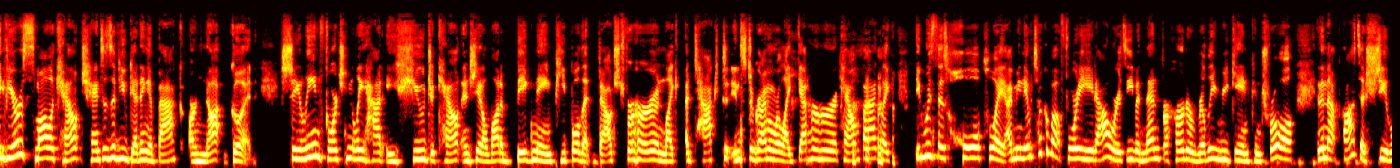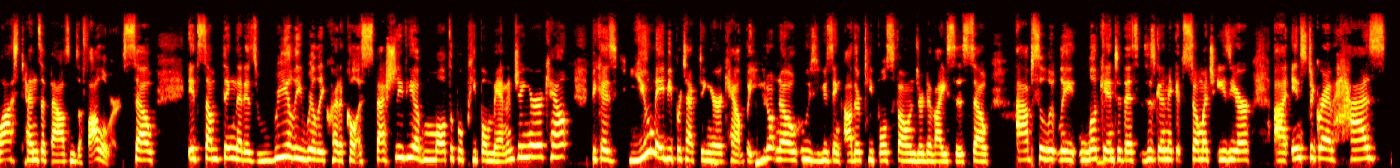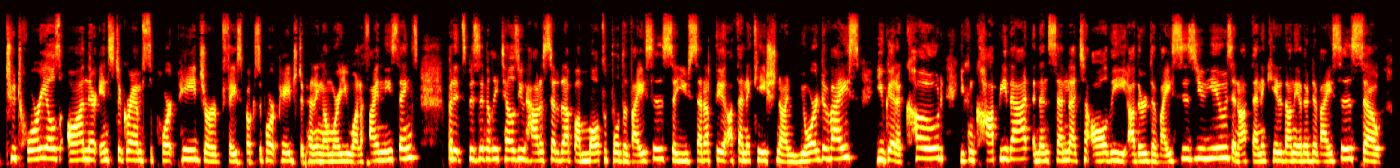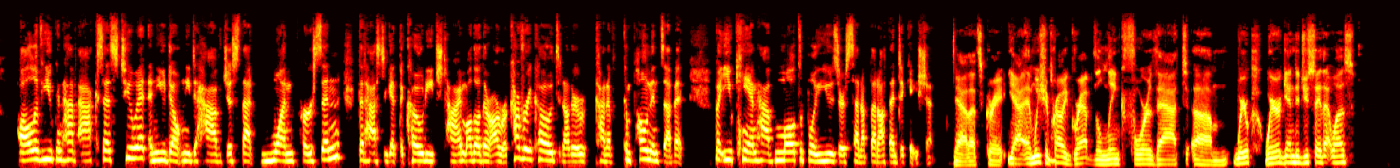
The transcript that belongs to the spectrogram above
if you're a small account, chances of you getting it back are not good. Chalene fortunately had a huge account and she had a lot of big name people that vouched for her and like attacked Instagram and were like, get her her account back. like it was this whole play. I mean, it took about 48 hours even then for her to really regain control. And in that process, she lost tens of thousands of followers. So it's something that is really, really critical, especially if you have multiple people managing your account because you may be protecting your account, but you don't know who's using other people's phones or devices. So absolutely look into this. This is going to make it so much easier. Uh, Instagram has tutorials on their Instagram support page or Facebook support page, depending on where you want to find these things. But it specifically tells you how to set it up on multiple devices. So you set up the authentication on your device, you get a code, you can copy that and then send that to all the other devices you use and authenticate it on the other devices. So all of you can have access to it and you don't need to have just that one person that has to get the code each time although there are recovery codes and other kind of components of it but you can have multiple users set up that authentication. Yeah that's great. Yeah and we should probably grab the link for that um, where where again did you say that was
